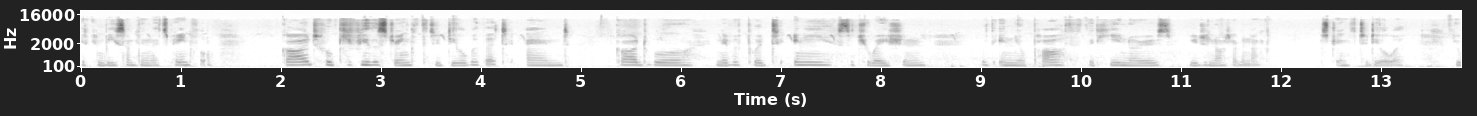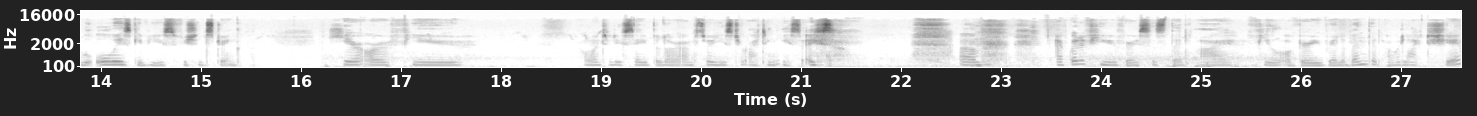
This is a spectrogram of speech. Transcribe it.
it can be something that's painful. God will give you the strength to deal with it, and God will never put any situation within your path that He knows you do not have enough strength to deal with. He will always give you sufficient strength. Here are a few I wanted to say below. I'm so used to writing essays. Um, I've got a few verses that I feel are very relevant that I would like to share.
